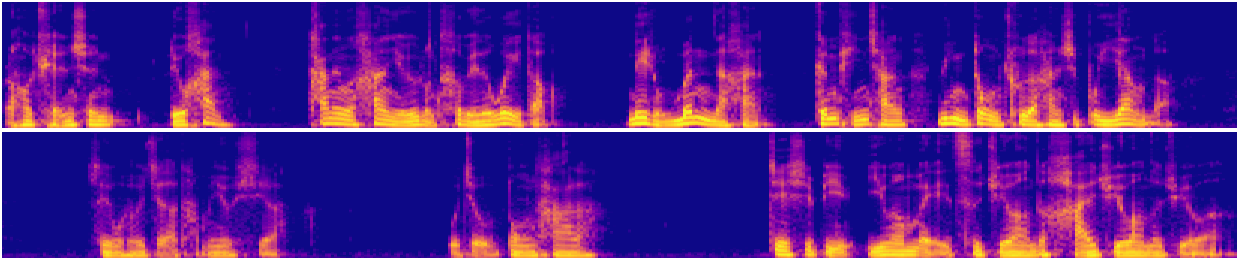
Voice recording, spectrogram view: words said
然后全身流汗，他那种汗有一种特别的味道，那种闷的汗跟平常运动出的汗是不一样的，所以我会知道他们又吸了，我就崩塌了。这是比以往每一次绝望都还绝望的绝望。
